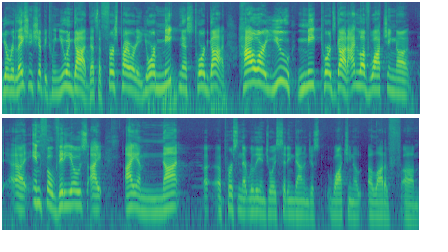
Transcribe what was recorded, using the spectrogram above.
your relationship between you and God. That's the first priority. Your meekness toward God. How are you meek towards God? I love watching uh, uh, info videos. I, I am not a, a, person that really enjoys sitting down and just watching a, a lot of um,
